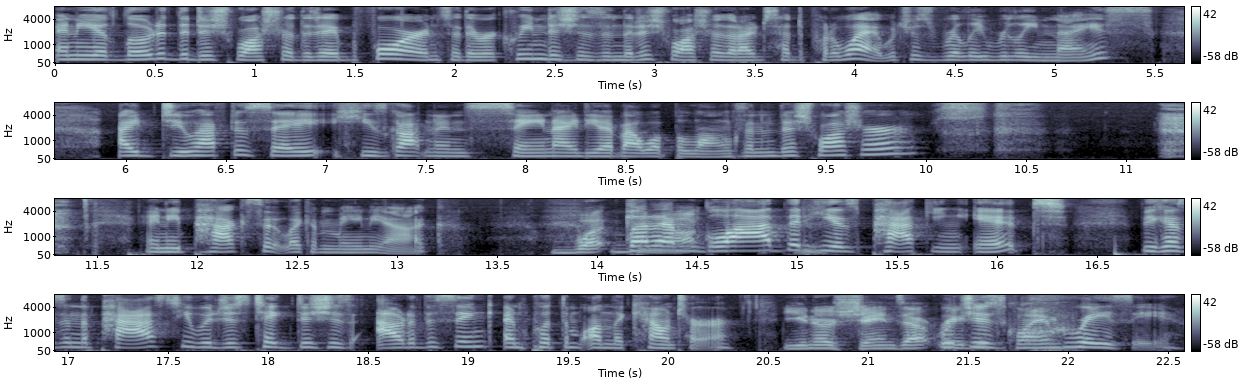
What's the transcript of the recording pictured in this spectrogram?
And he had loaded the dishwasher the day before. And so there were clean dishes in the dishwasher that I just had to put away, which was really, really nice. I do have to say, he's got an insane idea about what belongs in a dishwasher. and he packs it like a maniac. What? But I'm glad that he is packing it because in the past he would just take dishes out of the sink and put them on the counter, You know Shane's which outrageous is claim. crazy.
